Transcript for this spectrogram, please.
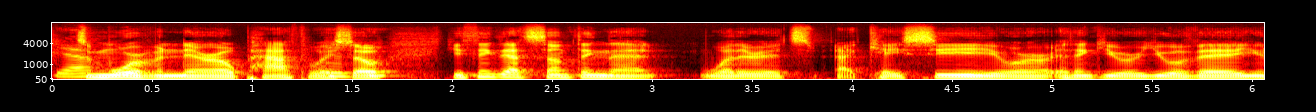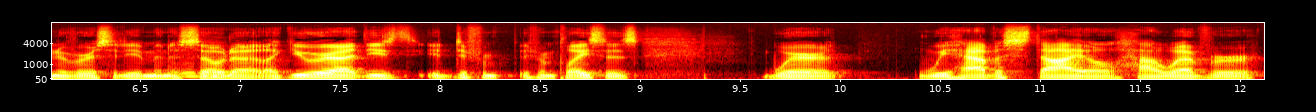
yeah. it's more of a narrow pathway. Mm-hmm. So you think that's something that whether it's at KC or I think you were U of A, University of Minnesota, mm-hmm. like you were at these different different places where we have a style. However,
